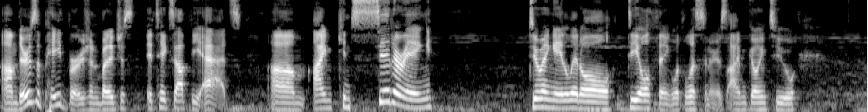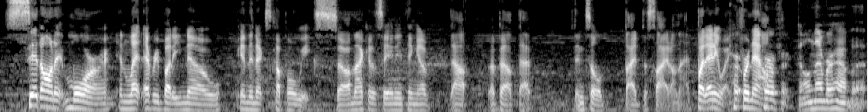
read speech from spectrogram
Um, there is a paid version, but it just it takes out the ads. Um, I'm considering doing a little deal thing with listeners. I'm going to sit on it more and let everybody know in the next couple of weeks. So I'm not going to say anything about about that until I decide on that. But anyway, for now, Perfect. I'll never have that.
